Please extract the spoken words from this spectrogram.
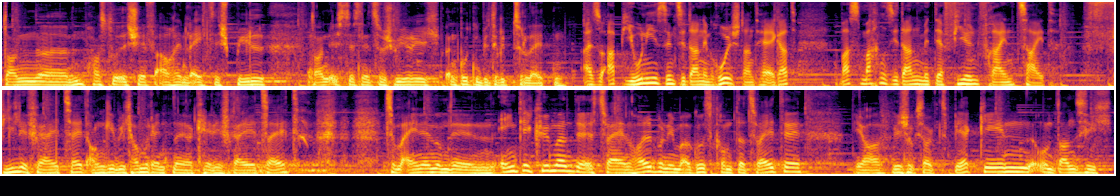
dann äh, hast du als Chef auch ein leichtes Spiel. Dann ist es nicht so schwierig, einen guten Betrieb zu leiten. Also ab Juni sind Sie dann im Ruhestand, Herr Eggert. Was machen Sie dann mit der vielen freien Zeit? Viele freie Zeit. Angeblich haben Rentner ja keine freie Zeit. Zum einen um den Enkel kümmern, der ist zweieinhalb und im August kommt der zweite ja, wie schon gesagt, Berg gehen und dann sich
